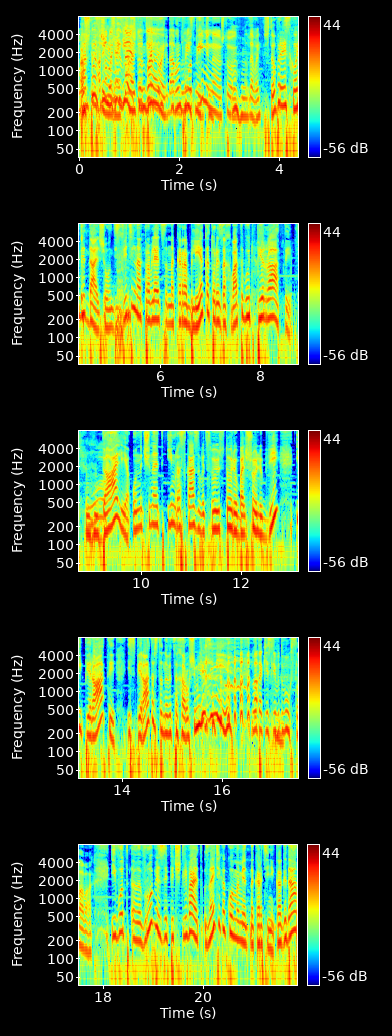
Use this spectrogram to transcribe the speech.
Ну, А что с ты ним же можно не знаешь, делать? что Он больной, да, он при вот смерти. именно, что... Давай. Что происходит дальше? Он действительно отправляется на корабле, который захватывают пираты. Далее он начинает им рассказывать свою историю большой любви, и пираты из пиратов становятся хорошими людьми. Ну так, если в двух словах. И вот э, Врубель запечатлевает, знаете, какой момент на картине? Когда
